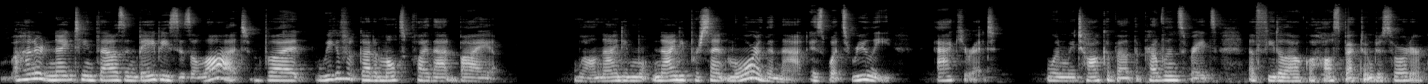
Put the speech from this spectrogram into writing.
119,000 babies is a lot, but we've got to multiply that by, well, 90, 90% more than that is what's really accurate when we talk about the prevalence rates of fetal alcohol spectrum disorder.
